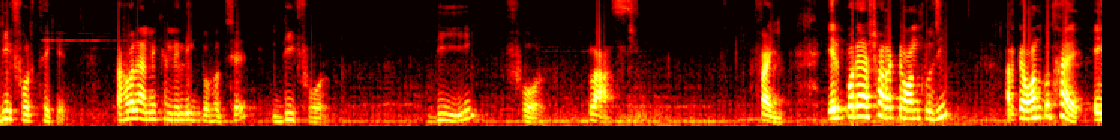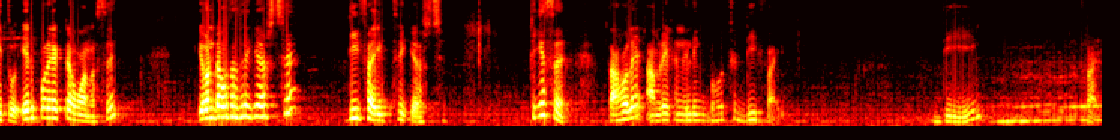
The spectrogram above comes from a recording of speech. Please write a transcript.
ডি ফোর থেকে। তাহলে আমি এখানে লিখব হচ্ছে D four D four plus fine এরপরে আসো আর একটা ওয়ান খুঁজি। আর একটা ওয়ান কোথায়? এই তো, এরপরে একটা ওয়ান আছে। এ ওয়ানটা কোথা থেকে আসছে? ডি ফাইভ থেকে আসছে। ঠিক আছে? তাহলে আমরা এখানে লিখব হচ্ছে D five D five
